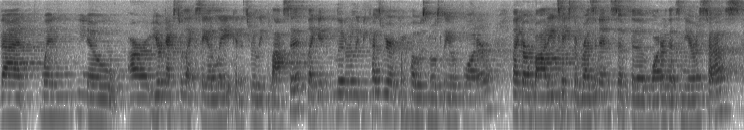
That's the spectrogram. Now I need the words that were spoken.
that when you know are you're next to like say a lake and it's really placid like it literally because we are composed mostly of water like our body takes the resonance of the water that's nearest to us.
